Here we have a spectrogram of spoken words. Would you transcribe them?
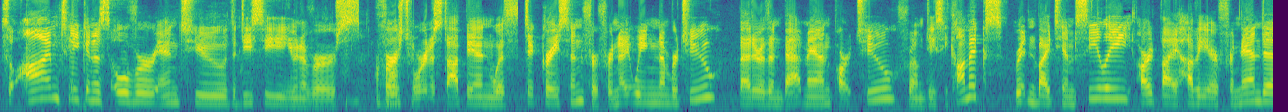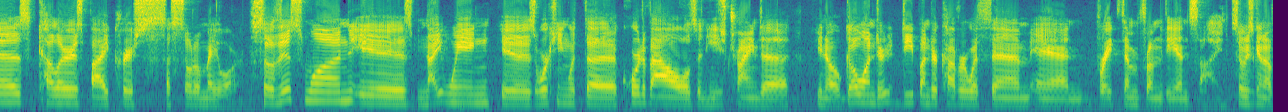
So I'm taking us over into the DC universe. Uh-huh. First, we're going to stop in with Dick Grayson for, for Nightwing number two, Better Than Batman Part 2 from DC Comics, written by Tim Seeley, art by Javier Fernandez, colors by Chris Sotomayor. So this one is Nightwing is working with the Court of Owls and he's trying to you know, go under deep undercover with them and break them from the inside. So he's gonna,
